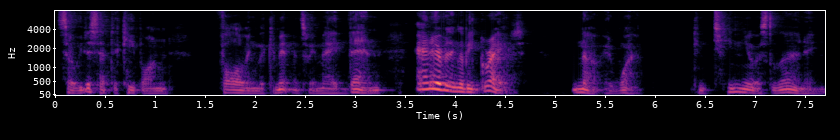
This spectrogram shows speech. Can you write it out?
So we just have to keep on following the commitments we made then, and everything will be great. No, it won't. Continuous learning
